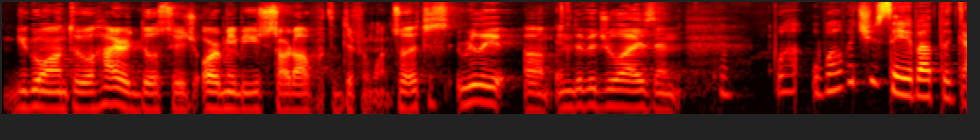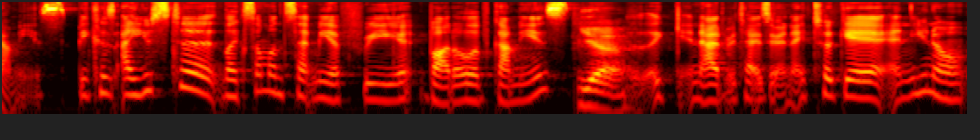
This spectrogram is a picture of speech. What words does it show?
you go on to a higher dosage, or maybe you start off with a different one. So it's just really um, individualized and What what would you say about the gummies? Because I used to like someone sent me a free bottle of gummies, yeah. like an advertiser, and I took it, and you know,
